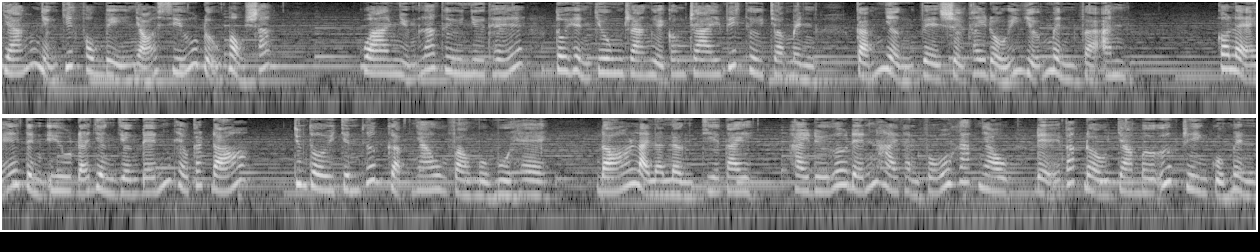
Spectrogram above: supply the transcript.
dán những chiếc phong bì nhỏ xíu đủ màu sắc. Qua những lá thư như thế, tôi hình dung ra người con trai viết thư cho mình, cảm nhận về sự thay đổi giữa mình và anh. Có lẽ tình yêu đã dần dần đến theo cách đó. Chúng tôi chính thức gặp nhau vào mùa mùa hè. Đó lại là lần chia tay. Hai đứa đến hai thành phố khác nhau để bắt đầu cho mơ ước riêng của mình.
